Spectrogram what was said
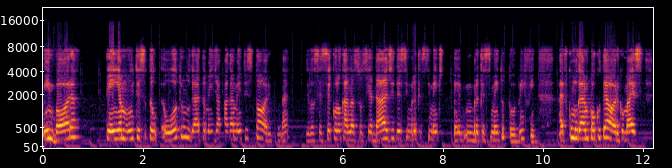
embora tenha muito esse outro lugar também de apagamento histórico, né? De você ser colocado na sociedade desse embranquecimento, embranquecimento todo, enfim. Aí fica um lugar um pouco teórico, mas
